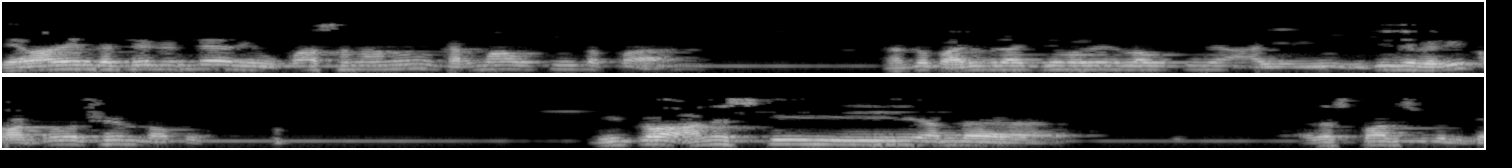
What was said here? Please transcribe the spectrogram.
దేవాలయం కట్టేటంటే అది ఉపాసనను కర్మ అవుతుంది తప్ప దాంట్లో పారివిరాజ్యం అనేది ఎలా అవుతుంది? It is a very controversial topic దీంట్లో honesty and responsibility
